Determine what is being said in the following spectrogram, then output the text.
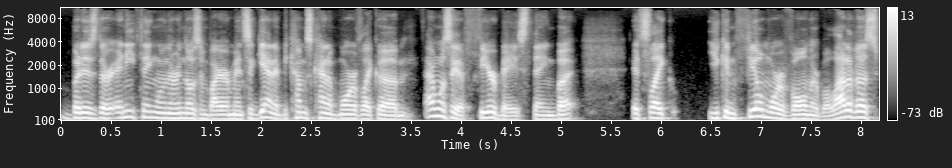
but is there anything when they're in those environments? Again, it becomes kind of more of like a I don't want to say a fear based thing, but it's like you can feel more vulnerable. A lot of us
